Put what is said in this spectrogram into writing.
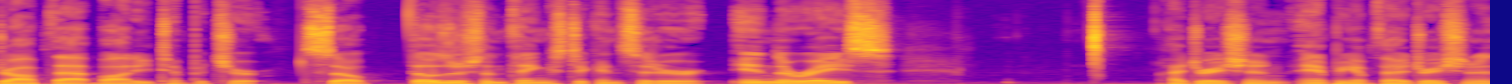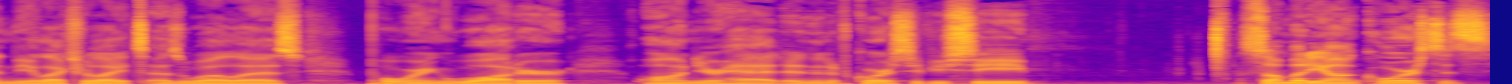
drop that body temperature. So, those are some things to consider in the race hydration, amping up the hydration and the electrolytes, as well as pouring water on your head. And then, of course, if you see somebody on course that's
